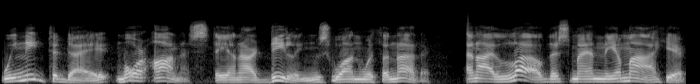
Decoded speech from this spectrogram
we need today more honesty in our dealings one with another. And I love this man Nehemiah here.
